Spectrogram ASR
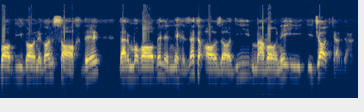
با بیگانگان ساخته در مقابل نهزت آزادی موانعی ایجاد کردند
